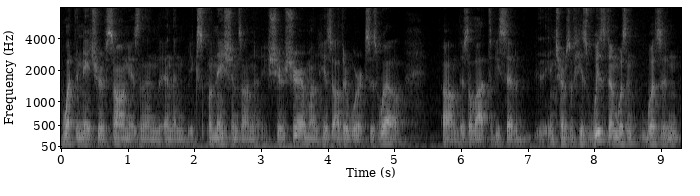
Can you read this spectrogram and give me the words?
what the nature of song is, and then, and then explanations on Shir Shirim on his other works as well. Um, there's a lot to be said in terms of his wisdom wasn't wasn't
